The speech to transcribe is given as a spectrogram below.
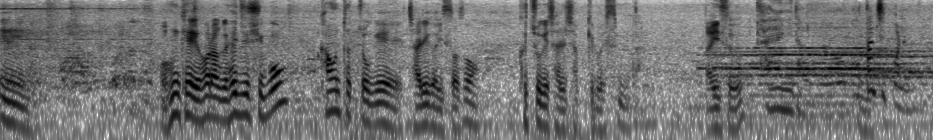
음. 어, 흔쾌히 허락을 해주시고 카운터 쪽에 자리가 있어서 그쪽에 자리 잡기로 했습니다. 나이스. 다행이다. 화땅 칠 뻔했네.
